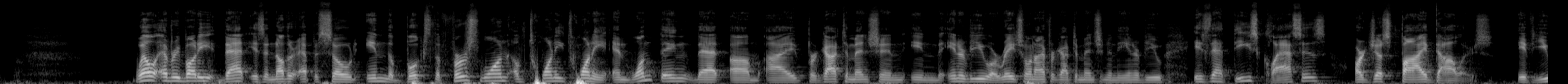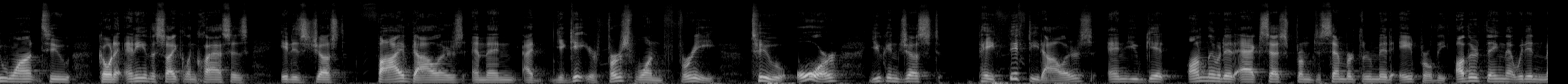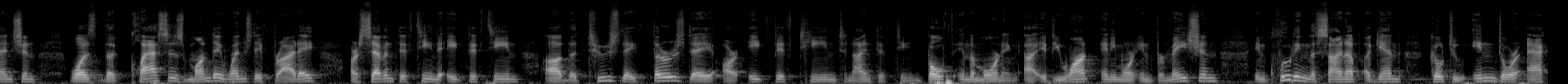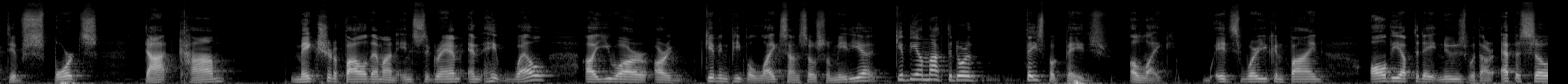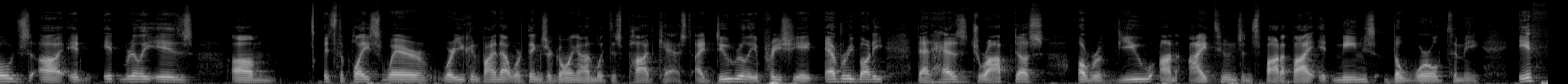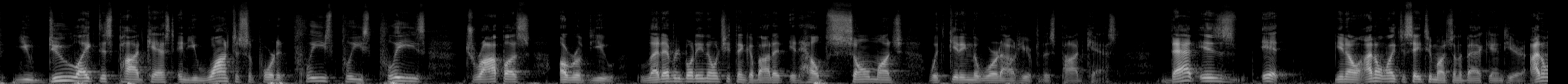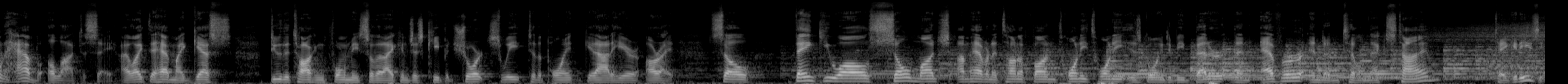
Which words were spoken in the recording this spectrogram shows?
Well, everybody, that is another episode in the books, the first one of 2020. And one thing that um, I forgot to mention in the interview, or Rachel and I forgot to mention in the interview, is that these classes are just $5. If you want to go to any of the cycling classes, it is just $5, and then I, you get your first one free too. Or you can just pay $50 and you get unlimited access from December through mid April. The other thing that we didn't mention was the classes Monday, Wednesday, Friday are 7:15 to 8:15. Uh, the Tuesday, Thursday are 8:15 to 9:15, both in the morning. Uh, if you want any more information, including the sign up, again, go to indooractivesports.com. Make sure to follow them on Instagram. And hey, well, uh, you are are giving people likes on social media, give the Unlock the Door Facebook page a like. It's where you can find all the up to date news with our episodes. Uh, it it really is. Um, it's the place where where you can find out where things are going on with this podcast. I do really appreciate everybody that has dropped us a review on iTunes and Spotify. It means the world to me. If you do like this podcast and you want to support it, please, please, please drop us a review. Let everybody know what you think about it. It helps so much with getting the word out here for this podcast. That is it. You know, I don't like to say too much on the back end here. I don't have a lot to say. I like to have my guests do the talking for me so that I can just keep it short, sweet, to the point, get out of here. All right. So, thank you all so much. I'm having a ton of fun. 2020 is going to be better than ever. And until next time, take it easy.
